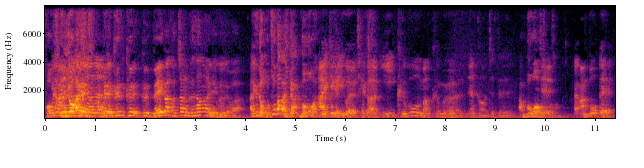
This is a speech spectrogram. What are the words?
거기서 아니, 이어갈 수 있었던. 거야. 그래 그 그 그 뇌가 거쳐한 그 상황을 얘기해줘봐 아니, 근데 어쩌다가 이게 안 넘어갔네. 아니 그러니까 이거예요. 제가 이 그 부분만큼은 약간 어쨌든 안 보고 하고 이제- 싶어서. 아, 안 보, 예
